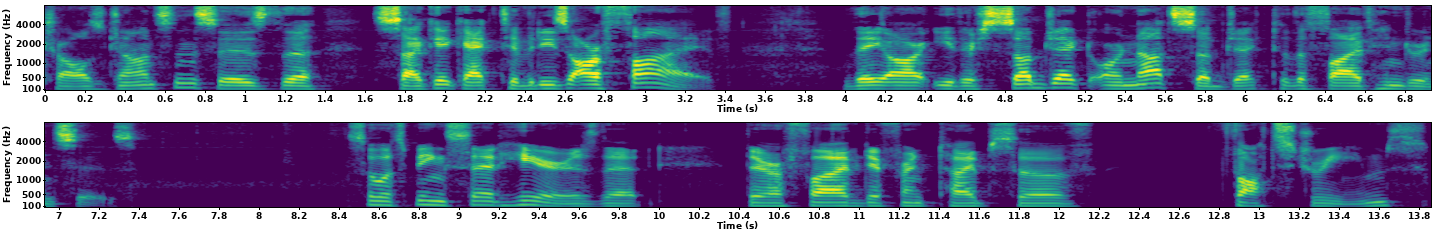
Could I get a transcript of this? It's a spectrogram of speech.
Charles Johnson says the psychic activities are five. They are either subject or not subject to the five hindrances. So, what's being said here is that there are five different types of thought streams,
